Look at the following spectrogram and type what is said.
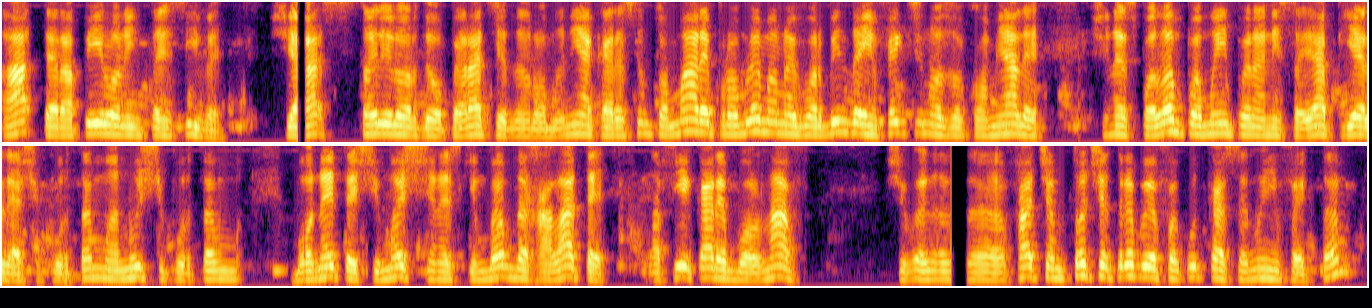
a terapiilor intensive și a stălilor de operație din România, care sunt o mare problemă. Noi vorbim de infecții nozocomiale și ne spălăm pe mâini până ni se ia pielea și purtăm mănuși și purtăm bonete și măști și ne schimbăm de halate la fiecare bolnav și uh, facem tot ce trebuie făcut ca să nu infectăm.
